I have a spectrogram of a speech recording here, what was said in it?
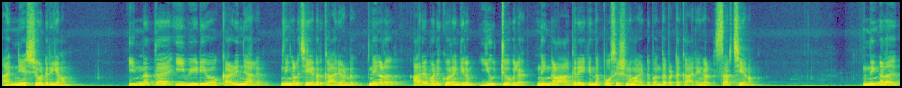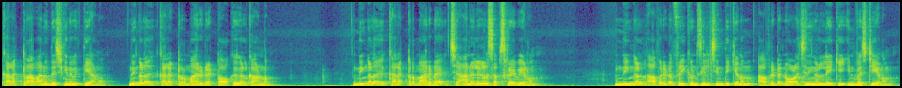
അന്വേഷിച്ചുകൊണ്ടിരിക്കണം. ഇന്നത്തെ ഈ വീഡിയോ കഴിഞ്ഞാൽ നിങ്ങൾ ചെയ്യേണ്ട ഒരു കാര്യമുണ്ട്. നിങ്ങൾ അരമണിക്കൂറെങ്കിലും യൂട്യൂബിൽ നിങ്ങൾ ആഗ്രഹിക്കുന്ന പൊസിഷനുമായിട്ട് ബന്ധപ്പെട്ട കാര്യങ്ങൾ സെർച്ച് ചെയ്യണം. നിങ്ങൾ കലക്ടർ ആവാൻ ഉദ്ദേശിക്കുന്ന വ്യക്തിയാണോ? നിങ്ങൾ കലക്ടർമാരുടെ ടോക്കുകൾ കാണണം. നിങ്ങൾ കലക്ടർമാരുടെ ചാനലുകൾ സബ്സ്ക്രൈബ് ചെയ്യണം. നിങ്ങൾ അവരുടെ ഫ്രീക്വൻസിയിൽ ചിന്തിക്കണം അവരുടെ നോളജ് നിങ്ങളിലേക്ക് ഇൻവെസ്റ്റ് ചെയ്യണം.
